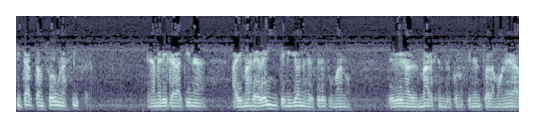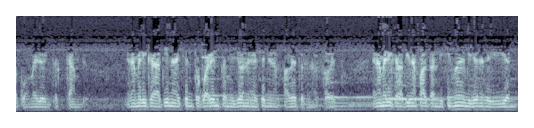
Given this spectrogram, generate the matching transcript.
citar tan solo una cifra. En América Latina hay más de 20 millones de seres humanos que viven al margen del conocimiento de la moneda como medio de intercambio. En América Latina hay 140 millones de semi-analfabetos y analfabetos. En América Latina faltan 19 millones de viviendas.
